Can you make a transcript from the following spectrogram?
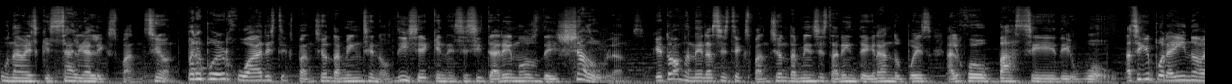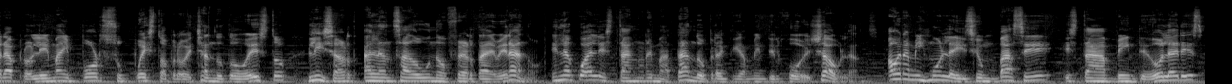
una vez que salga la expansión. Para poder jugar esta expansión también se nos dice que necesitaremos de Shadowlands, que de todas maneras esta expansión también se estará integrando pues al juego base de WoW. Así que por ahí no habrá problema y por supuesto aprovechando todo esto, Blizzard ha lanzado una oferta de verano, en la cual están rematando prácticamente el juego de Shadowlands. Ahora mismo la edición base está a 20 dólares,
